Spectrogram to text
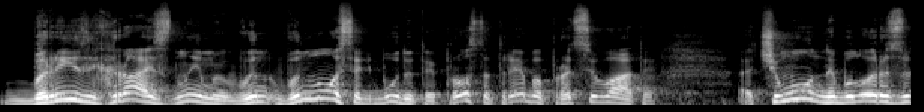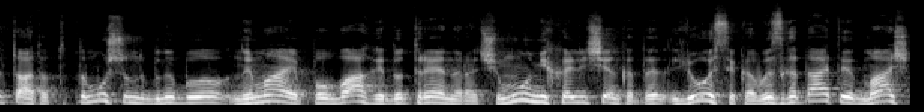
Бери, грай з ними, вин- виносять будете. Просто треба працювати. Чому не було результату? Тому що не було, немає поваги до тренера. Чому Міхаліченка та Льосіка? Ви згадайте матч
